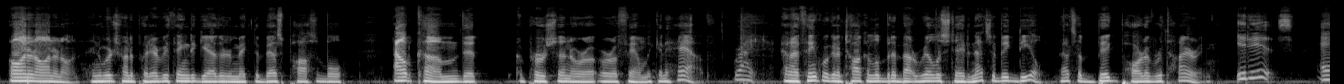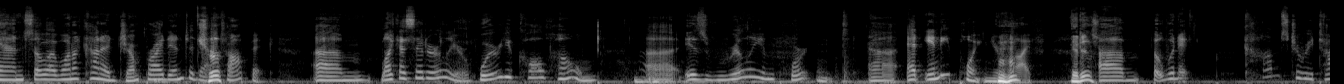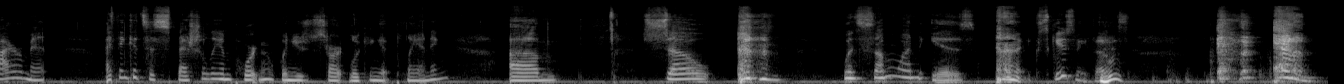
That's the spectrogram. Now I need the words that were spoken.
on and on and on. And we're trying to put everything together to make the best possible outcome that a person or a, or a family can have. Right. And I think we're going to talk a little bit about real estate, and that's a big deal. That's a big part of retiring. It is. And so I want to kind of jump right into that Sure. topic. Um, like I said earlier, where you call home uh, is really important uh, at any point in your life. It is. Um, but when it comes to retirement, I think it's especially important when you start looking at planning. Um, so when someone is, excuse me, folks,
